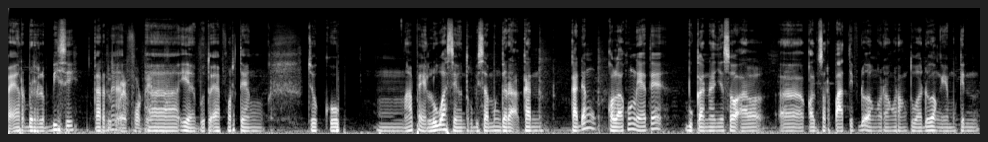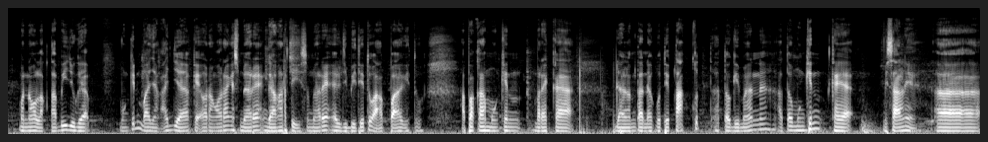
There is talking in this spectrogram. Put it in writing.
PR berlebih sih karena butuh effort ya. uh, iya butuh effort yang cukup hmm, apa ya luas ya untuk bisa menggerakkan. Kadang kalau aku ngelihatnya bukan hanya soal uh, konservatif doang orang-orang tua doang yang mungkin menolak tapi juga mungkin banyak aja kayak orang-orang yang sebenarnya nggak ngerti sebenarnya LGBT itu apa gitu. Apakah mungkin mereka dalam tanda kutip takut atau gimana? Atau mungkin kayak misalnya uh,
